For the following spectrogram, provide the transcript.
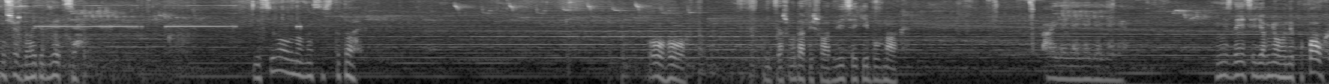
Ну що ж, давайте дивитися. Не сіла вона в нас істота. Ого. Дивіться, аж вода пішла, дивіться, який був нак. Ай-яй-яй-яй-яй-яй. Мені здається, я в нього не попав.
